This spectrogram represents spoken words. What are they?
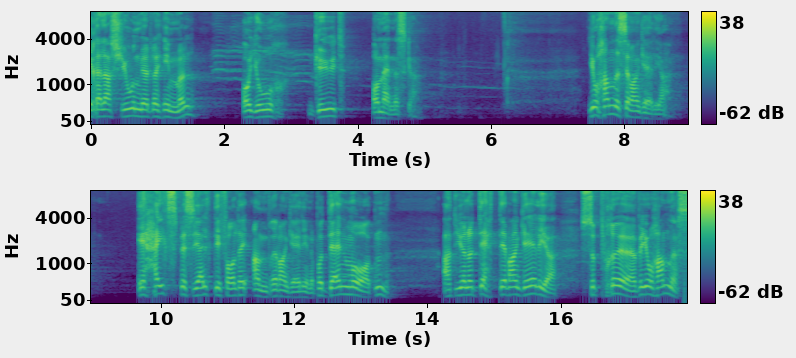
i relasjonen mellom himmel og jord, Gud og menneske. Johannes-evangeliet er helt spesielt i forhold til de andre evangeliene. På den måten at gjennom dette evangeliet så prøver Johannes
